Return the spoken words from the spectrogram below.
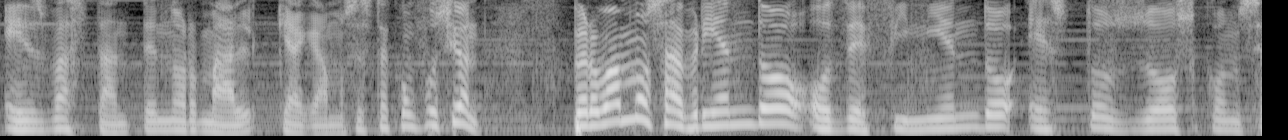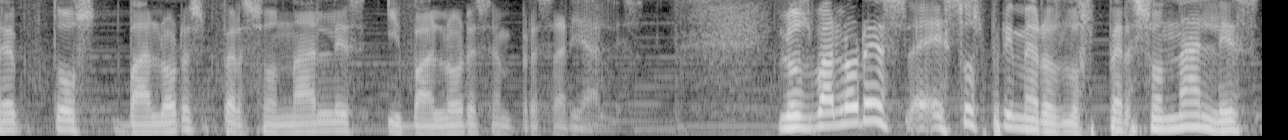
es bastante normal que hagamos esta confusión. Pero vamos abriendo o definiendo estos dos conceptos, valores personales y valores empresariales. Los valores, estos primeros, los personales,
